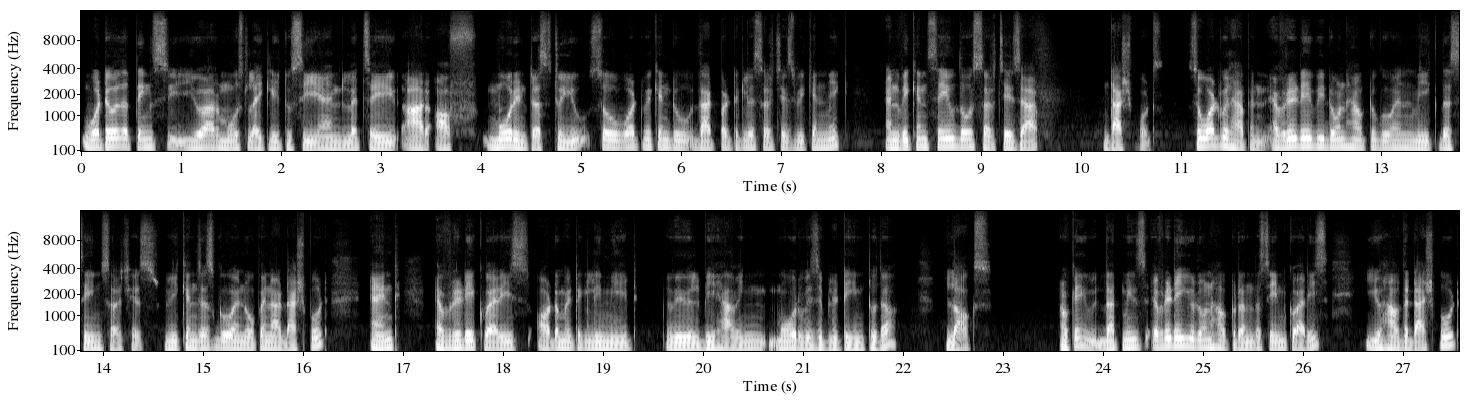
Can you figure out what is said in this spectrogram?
whatever the things you are most likely to see and let's say are of more interest to you. So what we can do that particular searches we can make and we can save those searches as dashboards. So what will happen? Every day we don't have to go and make the same searches. We can just go and open our dashboard and everyday queries automatically made. We will be having more visibility into the logs. Okay, that means every day you don't have to run the same queries. You have the dashboard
